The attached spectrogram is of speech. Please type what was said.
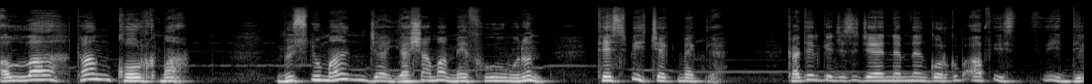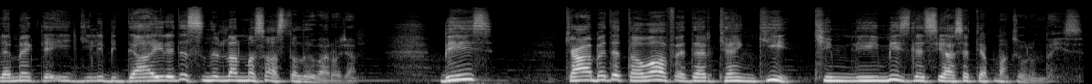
Allah'tan korkma, Müslümanca yaşama mefhumunun tesbih çekmekle, Kadir gecesi cehennemden korkup af dilemekle ilgili bir dairede sınırlanması hastalığı var hocam. Biz Kabe'de tavaf ederken ki kimliğimizle siyaset yapmak zorundayız.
